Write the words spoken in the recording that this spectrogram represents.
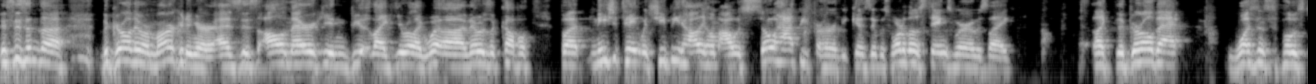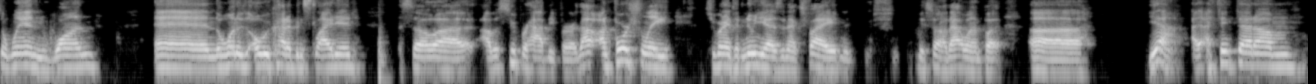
This isn't the the girl they were marketing her as this all American. Like you were like, well, uh, there was a couple, but Miesha Tate when she beat Holly Holm, I was so happy for her because it was one of those things where it was like, like the girl that wasn't supposed to win won, and the one who's always kind of been slighted. So uh, I was super happy for her. That, unfortunately, she ran into Nunes the next fight, and we saw how that went. But uh, yeah, I, I think that um,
